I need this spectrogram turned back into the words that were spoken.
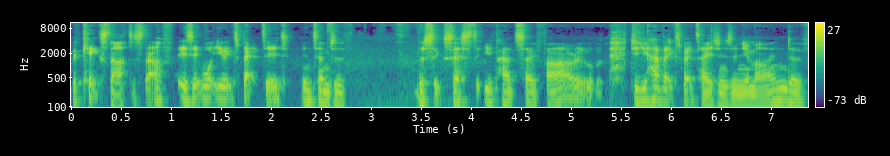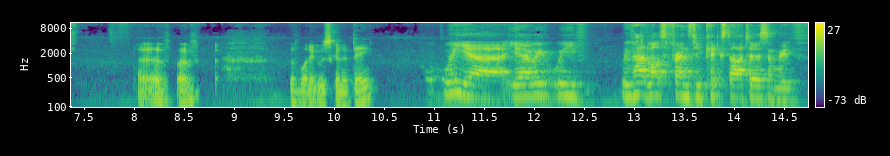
the Kickstarter stuff, is it what you expected in terms of the success that you've had so far? Did you have expectations in your mind of of, of, of what it was going to be? We uh, yeah we, we've we've had lots of friends do Kickstarters and we've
